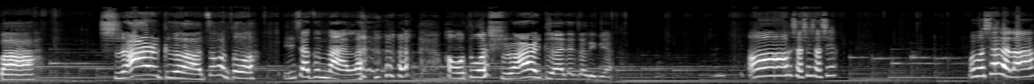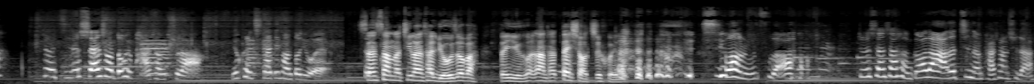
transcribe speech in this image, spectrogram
八、十二个，这么多，一下子满了，好多，十二个在这里面。哦，小心小心，妈妈下来了。这鸡在山上都会爬上去了，有可能其他地方都有哎。山上呢，就让它留着吧，等以后让它带小鸡回来。希望如此啊！这个山上很高的，那技能爬上去的。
